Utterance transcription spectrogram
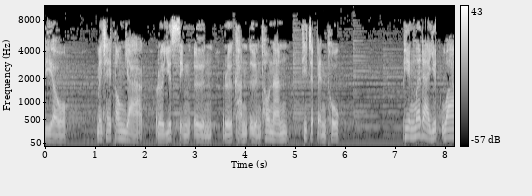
เดียว ไม่ใช่ต้องอยากหรือยึดสิ่งอื่น หรือขันอื่นเท่านั้นที่จะเป็นทุกข์ เพียงเมื่อใดยึดว่า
